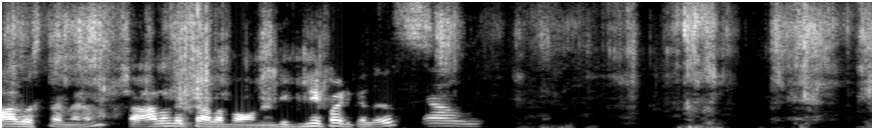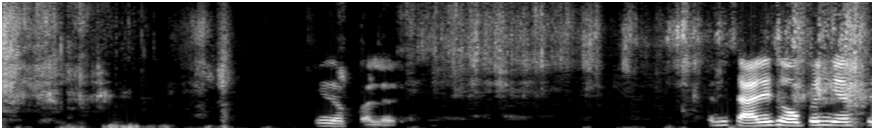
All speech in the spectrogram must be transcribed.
బాగా వస్తాయి మేడం. చాలా అంటే చాలా బాగున్నాయి. డిగ్నిఫైడ్ కలర్స్ అవును. ఇది ఒక కలర్ సారీస్ ఓపెన్ చేస్తే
